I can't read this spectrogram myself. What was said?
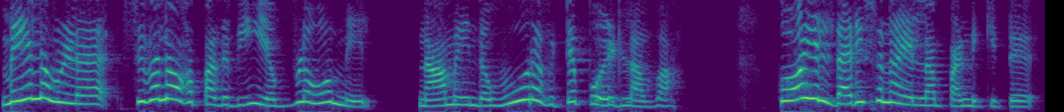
மேல உள்ள சிவலோக பதவி எவ்வளவோ மேல். நாம இந்த ஊரை விட்டு போயிடலாம் வா. கோயில் தரிசனம் எல்லாம் பண்ணிக்கிட்டு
